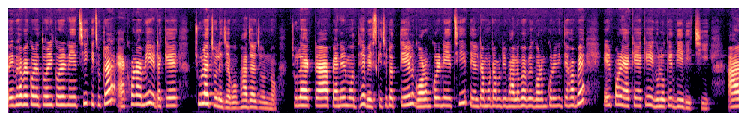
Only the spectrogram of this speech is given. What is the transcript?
তো এইভাবে করে তৈরি করে নিয়েছি কিছুটা। এখন আমি এটাকে চুলায় চলে যাব ভাজার জন্য। চুলা একটা প্যানের মধ্যে বেশ কিছুটা তেল গরম করে নিয়েছি। তেলটা মোটামুটি ভালোভাবে গরম করে নিতে হবে। এরপর একে একে এগুলোকে দিয়ে দিচ্ছি। আর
